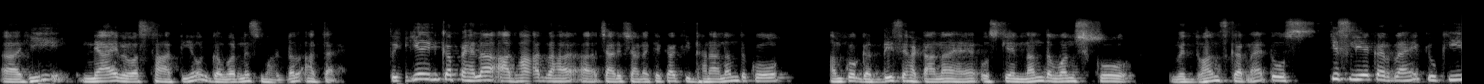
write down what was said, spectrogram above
ही न्याय व्यवस्था आती है और गवर्नेंस मॉडल आता है। तो ये इनका पहला आधार रहा आचार्य चाणक्य का कि धनानंद को हमको गद्दी से हटाना है, उसके नंद वंश को विध्वंस करना है तो उस किस लिए कर रहे हैं? क्योंकि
